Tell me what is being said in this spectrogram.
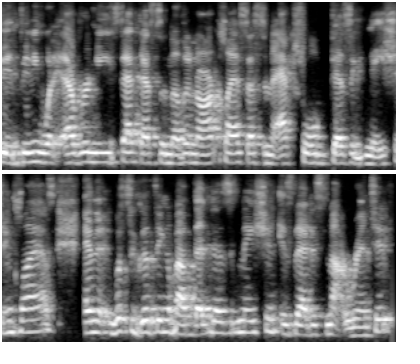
if anyone ever needs that, that's another NAR class. That's an actual designation class. And what's the good thing about that designation is that it's not rented.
